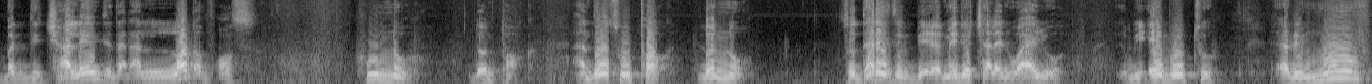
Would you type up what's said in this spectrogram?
But the challenge is that a lot of us who know don't talk. And those who talk don't know. So that is a major challenge where you be able to uh, remove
